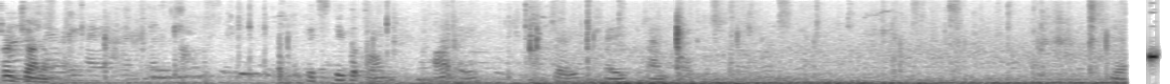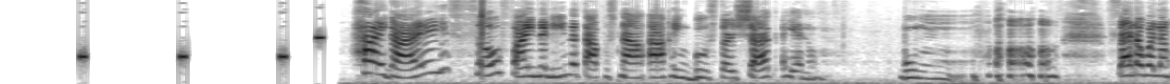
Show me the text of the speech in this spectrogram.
Georgiano. It's Tipotron, R-A, J, A, N, O. Hi guys! So finally, natapos na ang aking booster shot. Ayan o. Boom! Sana walang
